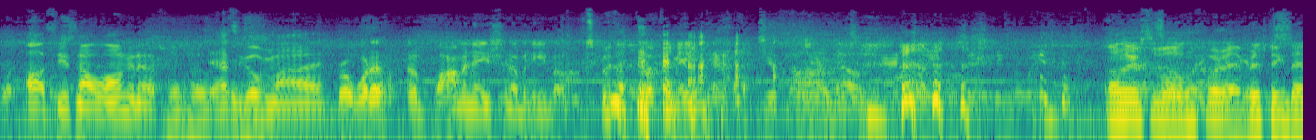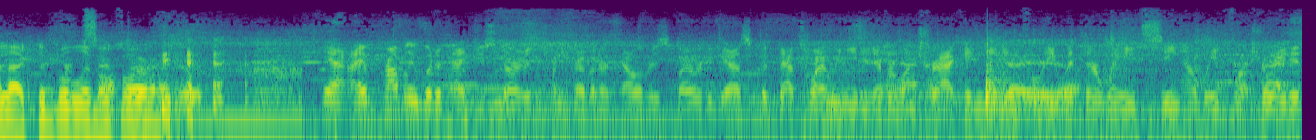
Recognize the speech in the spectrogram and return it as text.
what. Oh, see, it's not long enough. It has to go over my eye. Bro, what an abomination of an emo. Who the fuck made that? Your form isn't actually resisting the weight. oh, there's one for everything they like to bully me for. Yeah, I probably would have had you start at 2,500 calories if I were to guess, but that's why we needed everyone tracking meaningfully yeah. with their weights, seeing how weight fluctuated.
